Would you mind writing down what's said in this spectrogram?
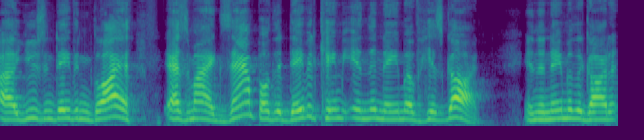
uh, using David and Goliath as my example that David came in the name of his God in the name of the God,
